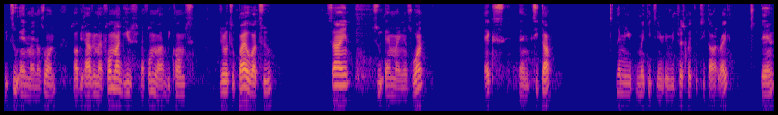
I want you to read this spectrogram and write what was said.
with 2n minus 1, I'll be having my formula gives, my formula becomes 0 to pi over 2 sine 2m minus 1 x and theta. Let me make it in, with respect to theta right? Then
